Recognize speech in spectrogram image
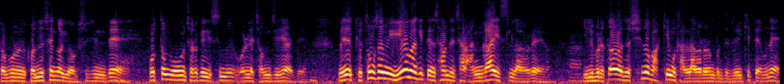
저분은 건널 생각이 없으신데 보통 보면 저렇게 있으면 원래 정지해야 돼요. 왜냐면 교통섬이 위험하기 때문에 사람들이 잘 안 가 있으려고 그래요. 아. 일부러 떨어져 신호 바뀌면 가려고 그러는 분들도 있기 때문에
